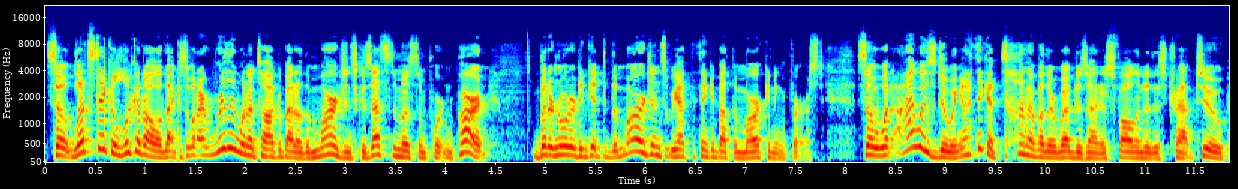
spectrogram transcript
So let's take a look at all of that because what I really want to talk about are the margins because that's the most important part. But in order to get to the margins, we have to think about the marketing first. So, what I was doing, and I think a ton of other web designers fall into this trap too,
